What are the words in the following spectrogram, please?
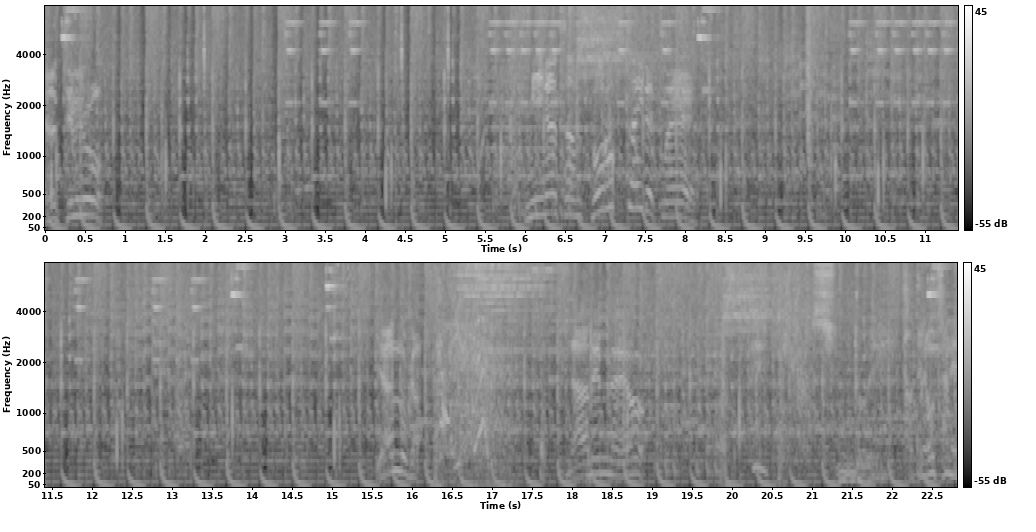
やってみろ皆さいですね。やんのか。なめんなよしんどい。立て直さねえ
